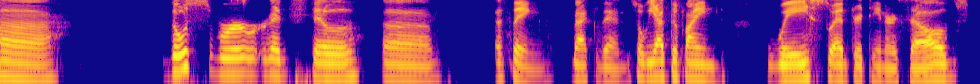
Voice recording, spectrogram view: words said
uh, those weren't still uh, a thing back then. So we had to find ways to entertain ourselves.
